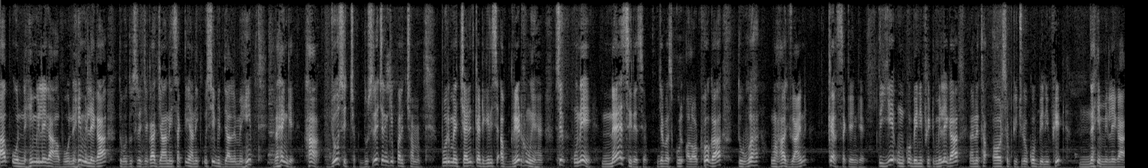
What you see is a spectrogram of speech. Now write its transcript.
अब वो नहीं मिलेगा। अब वो नहीं मिलेगा तो वो दूसरे जगह जा नहीं सकते, यानी कि उसी विद्यालय में ही रहेंगे। हाँ जो शिक्षक दूसरे चरण की परीक्षा में पूर्व में चयनित कैटेगरी से अपग्रेड हुए हैं, सिर्फ़ उन्हें नए सिरे से जब स्कूल अलॉट होगा तो वह वहाँ ज्वाइन कर सकेंगे। तो ये उनको बेनिफिट मिलेगा, अन्यथा और सब टीचरों को बेनिफिट नहीं मिलेगा।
